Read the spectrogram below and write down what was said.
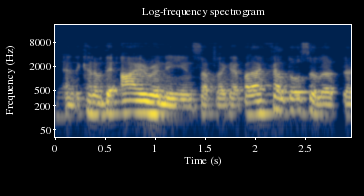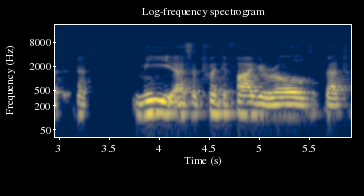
yeah. and the kind of the irony and stuff like that. But I felt also that that that me as a 25 year old that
